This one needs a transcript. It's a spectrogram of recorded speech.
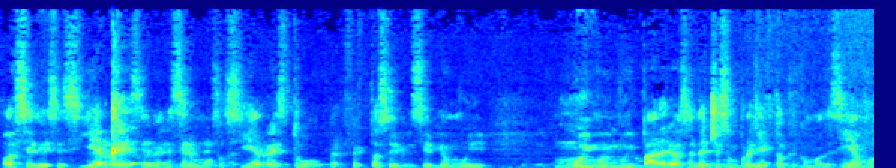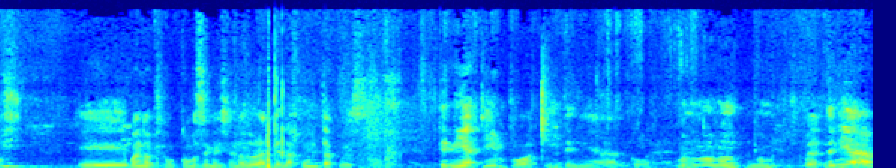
hoy se dio ese cierre, ese, ese hermoso cierre, estuvo perfecto, se, se vio muy, muy, muy, muy padre, o sea, de hecho es un proyecto que como decíamos, eh, bueno, como se mencionó durante la junta, pues tenía tiempo aquí, tenía algo, no, no, no, no, espera, tenía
